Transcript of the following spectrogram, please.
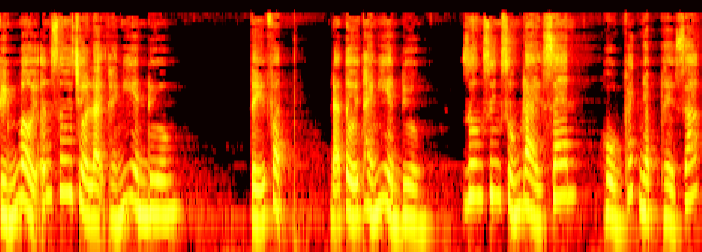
kính mời ân sư trở lại thánh hiền đường. Tế Phật đã tới thánh hiền đường, dương sinh xuống đài sen, hồn phách nhập thể xác,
